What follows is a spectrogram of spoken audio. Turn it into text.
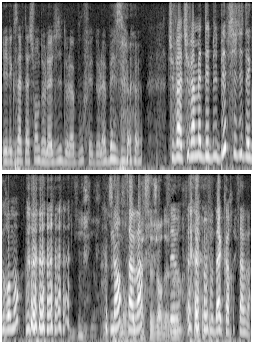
et l'exaltation de la vie, de la bouffe et de la baise. tu, vas, tu vas mettre des bip bip si je dis des gros mots Non, ça va pas ce genre de. Bon. D'accord, ça va.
